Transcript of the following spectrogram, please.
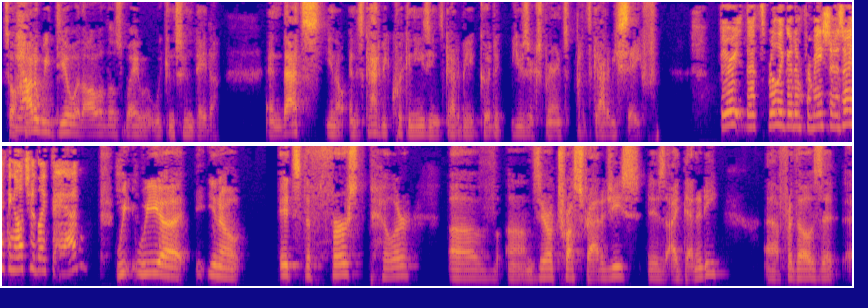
So yeah. how do we deal with all of those ways we consume data? And that's, you know, and it's got to be quick and easy. And It's got to be a good user experience, but it's got to be safe. Very, that's really good information. Is there anything else you'd like to add? We, we, uh, you know, it's the first pillar of um, zero trust strategies is identity. Uh, for those that uh,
